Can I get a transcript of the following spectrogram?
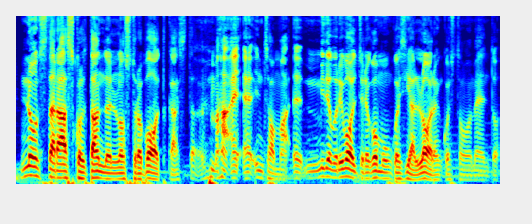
non starà ascoltando il nostro podcast, ma eh, insomma, eh, mi devo rivolgere comunque sia a loro in questo momento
